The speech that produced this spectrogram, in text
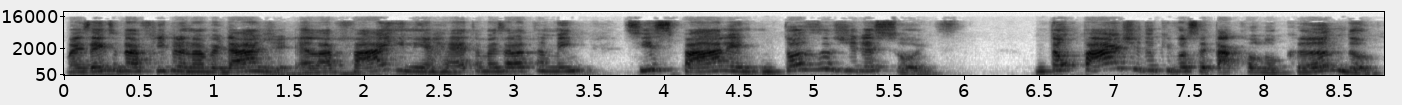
mas dentro da fibra, na verdade, ela vai em linha reta, mas ela também se espalha em todas as direções. Então, parte do que você está colocando,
